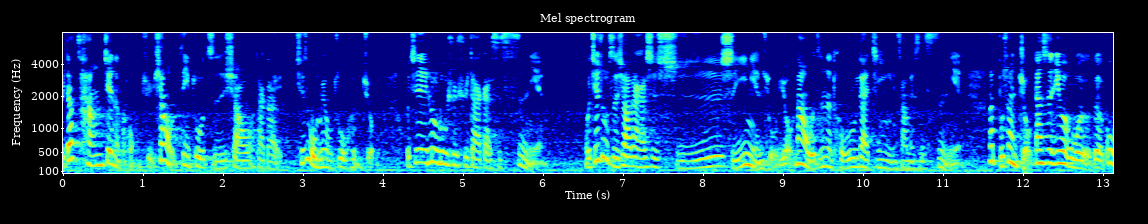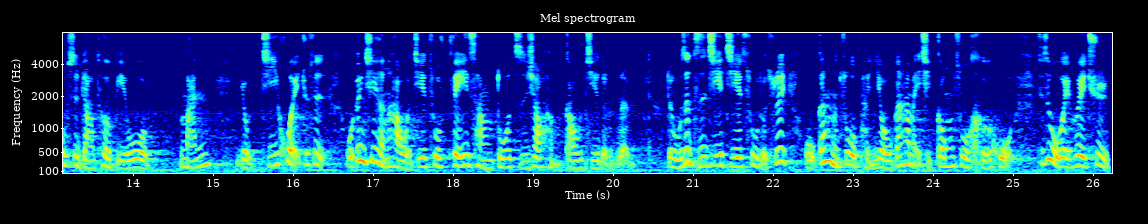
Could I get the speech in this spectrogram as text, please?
比较常见的恐惧，像我自己做直销，大概其实我没有做很久，我其实陆陆续续大概是四年。我接触直销大概是十十一年左右，那我真的投入在经营上面是四年，那不算久，但是因为我的故事比较特别，我蛮有机会，就是我运气很好，我接触非常多直销很高阶的人，对我是直接接触的，所以我跟他们做朋友，我跟他们一起工作合伙，其实我也会去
